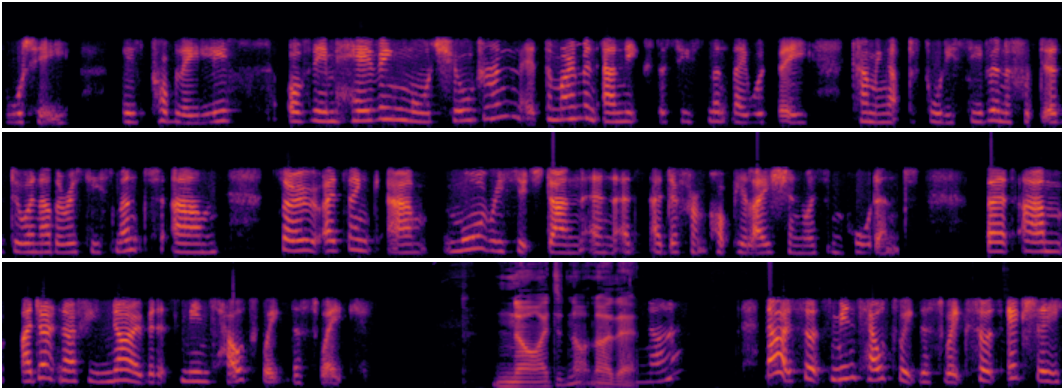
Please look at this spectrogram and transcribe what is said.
40, there's probably less of them having more children at the moment. Our next assessment, they would be coming up to 47 if we did do another assessment. Um, so I think um, more research done in a, a different population was important. But um, I don't know if you know, but it's Men's Health Week this week. No, I did not know that. No? No, so it's Men's Health Week this week. So it's actually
